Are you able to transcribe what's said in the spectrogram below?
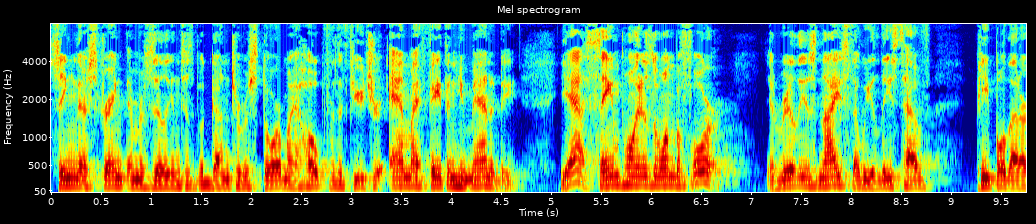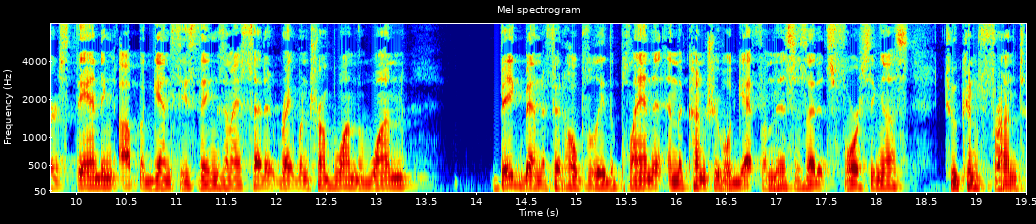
Seeing their strength and resilience has begun to restore my hope for the future and my faith in humanity. Yeah, same point as the one before. It really is nice that we at least have people that are standing up against these things. And I said it right when Trump won. The one big benefit, hopefully, the planet and the country will get from this is that it's forcing us to confront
